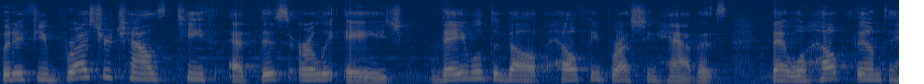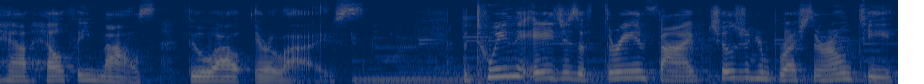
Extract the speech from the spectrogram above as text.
but if you brush your child's teeth at this early age, they will develop healthy brushing habits that will help them to have healthy mouths throughout their lives. Between the ages of three and five, children can brush their own teeth,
